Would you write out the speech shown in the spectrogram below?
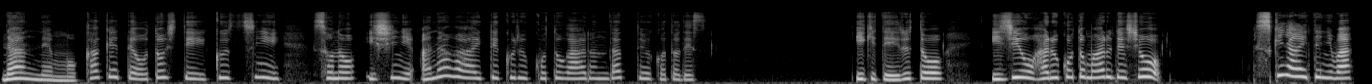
何年もかけて落としていくうちにその石に穴が開いてくることがあるんだということです。生きていると意地を張ることもあるでしょう。好きな相手には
